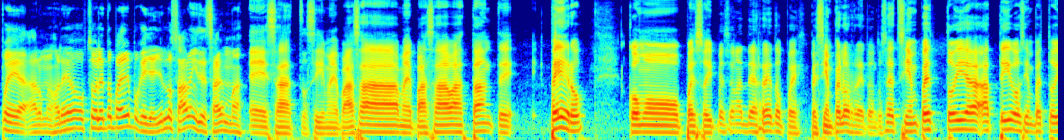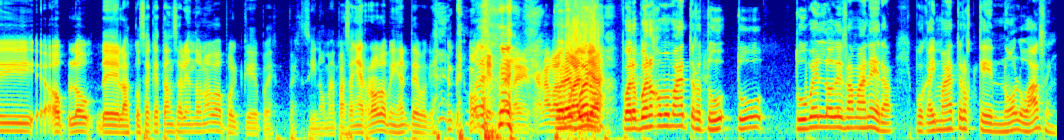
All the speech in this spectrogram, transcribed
pues a lo mejor es obsoleto para ellos porque ya ellos lo saben y se saben más. Exacto, sí, me pasa, me pasa bastante, pero como pues soy personas de reto, pues, pues siempre los reto. Entonces siempre estoy activo, siempre estoy upload de las cosas que están saliendo nuevas porque pues, pues si no me pasan errores, mi gente, porque tengo que estar a la Pero es bueno, pero es bueno como maestro, tú, tú, tú verlo de esa manera, porque hay maestros que no lo hacen.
